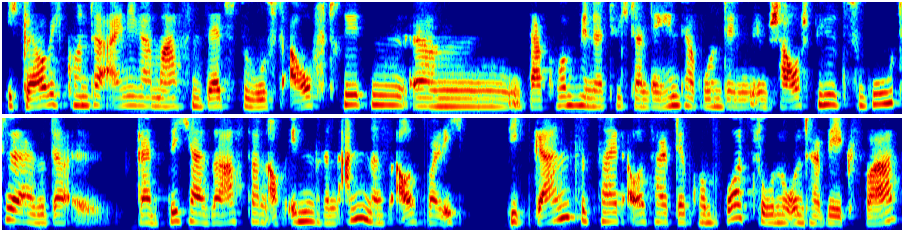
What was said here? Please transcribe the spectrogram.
ich glaube, ich konnte einigermaßen selbstbewusst auftreten. Ähm, da kommt mir natürlich dann der Hintergrund in, im Schauspiel zugute. Also da ganz sicher sah es dann auch innen drin anders aus, weil ich die ganze Zeit außerhalb der Komfortzone unterwegs war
